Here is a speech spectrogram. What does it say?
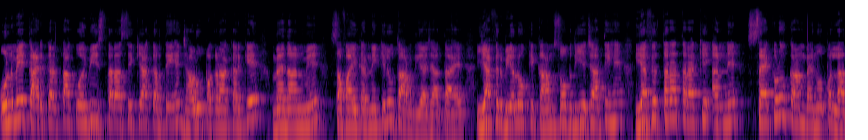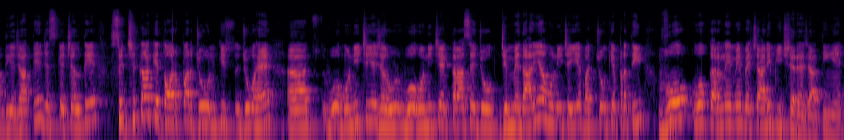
उनमें कार्यकर्ता कोई भी इस तरह से क्या करते हैं झाड़ू पकड़ा करके मैदान में सफ़ाई करने के लिए उतार दिया जाता है। या फिर बीएलओ के काम सौंप दिए जाते हैं, या फिर तरह तरह के अन्य सैकड़ों काम बहनों पर लाद दिए जाते हैं, जिसके चलते शिक्षिका के तौर पर जो उनकी जो है वो होनी चाहिए, ज़रूर वो होनी चाहिए, एक तरह से जो जिम्मेदारियाँ होनी चाहिए बच्चों के प्रति, वो वो करने में बेचारी पीछे रह जाती हैं।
